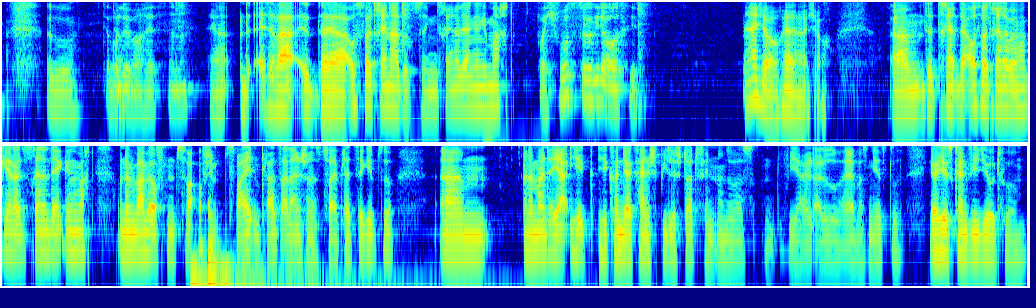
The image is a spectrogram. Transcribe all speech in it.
also, Der Ja. Oliver heißt der, ne? ja. Und äh, da war, äh, der Auswahltrainer hat sozusagen einen Trainerlehrgang gemacht. Boah, ich wusste sogar, wie der aussieht. Ja, ich auch, ja, ja, ich auch. Ähm, der, Tra der Auswahltrainer beim Hockey hat halt das Trainerlehrgang gemacht und dann waren wir auf dem, auf dem zweiten Platz, alleine schon, dass es zwei Plätze gibt so. Ähm, und dann meinte er, ja, hier, hier können ja keine Spiele stattfinden und sowas. Und wir halt alle so, hä, was ist denn jetzt los? Ja, hier ist kein Videoturm.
